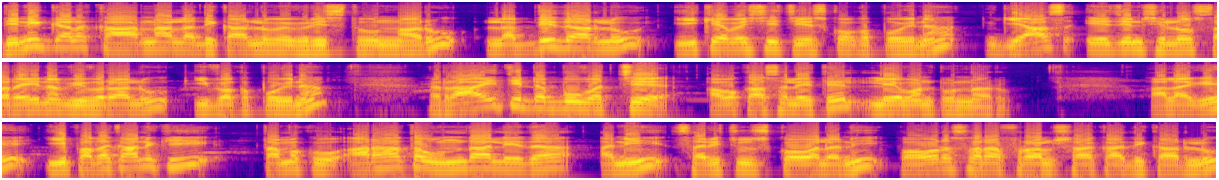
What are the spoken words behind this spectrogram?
దీనికి గల కారణాలు అధికారులు వివరిస్తూ ఉన్నారు. లబ్ధిదారులు ఈ కేవైసీ చేసుకోకపోయినా గ్యాస్ ఏజెన్సీలో సరైన వివరాలు ఇవ్వకపోయినా రాయితీ డబ్బు వచ్చే అవకాశాలైతే లేవంటున్నారు. అలాగే ఈ పథకానికి తమకు అర్హత ఉందా లేదా అని సరిచూసుకోవాలని పౌర సరఫరాల శాఖ అధికారులు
